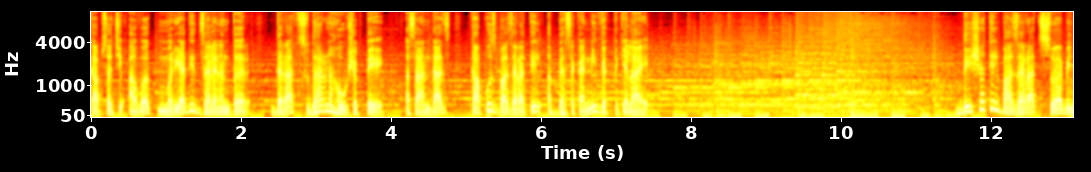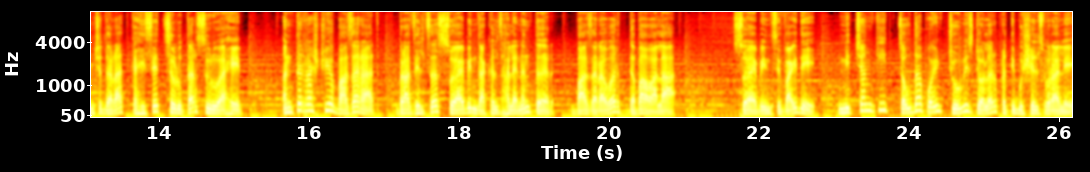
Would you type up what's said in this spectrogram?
कापसाची आवक मर्यादित झाल्यानंतर दरात सुधारणा होऊ शकते असा अंदाज कापूस बाजारातील अभ्यासकांनी व्यक्त केला आहे देशातील बाजारात सोयाबीनच्या दरात काहीसे चढउतार सुरू आहेत. आंतरराष्ट्रीय बाजारात ब्राझीलचं सोयाबीन दाखल झाल्यानंतर बाजारावर दबाव आला. सोयाबीनचे वायदे निच्चांकी चौदा पॉईंट चोवीस डॉलर प्रतिबुशेल्सवर आले.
